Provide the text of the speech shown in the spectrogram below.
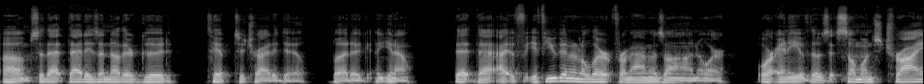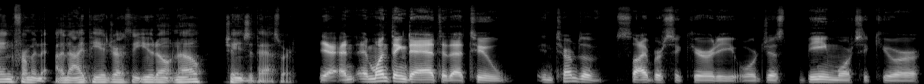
Um, so that that is another good tip to try to do. But uh, you know that that if if you get an alert from Amazon or or any of those that someone's trying from an, an IP address that you don't know, change the password. Yeah, and, and one thing to add to that too, in terms of cybersecurity or just being more secure,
